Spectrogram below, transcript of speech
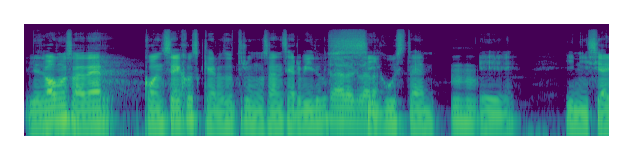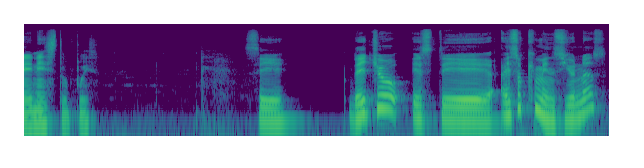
y les vamos a dar consejos que a nosotros nos han servido si gustan eh, iniciar en esto, pues. Sí. De hecho, este, a eso que mencionas,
